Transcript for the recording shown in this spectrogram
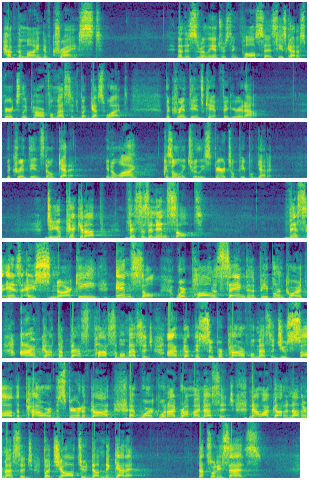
have the mind of Christ. Now, this is really interesting. Paul says he's got a spiritually powerful message, but guess what? The Corinthians can't figure it out. The Corinthians don't get it. You know why? Because only truly spiritual people get it. Do you pick it up? This is an insult. This is a snarky insult where Paul is saying to the people in Corinth, I've got the best possible message. I've got this super powerful message. You saw the power of the Spirit of God at work when I brought my message. Now I've got another message, but y'all too dumb to get it. That's what he says.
